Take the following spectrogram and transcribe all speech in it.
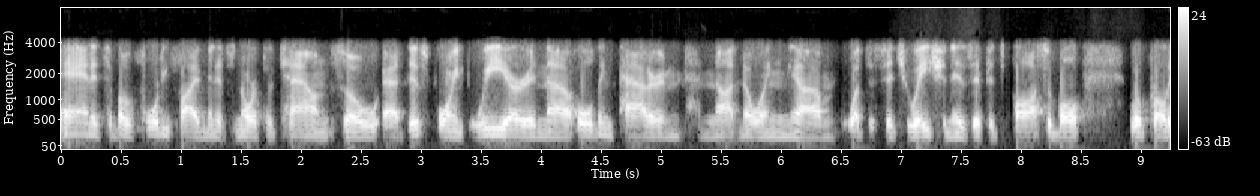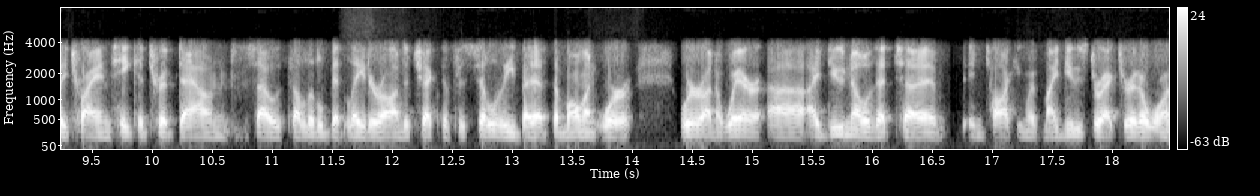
and it's about 45 minutes north of town. So at this point, we are in a holding pattern, not knowing um, what the situation is. If it's possible, we'll probably try and take a trip down south a little bit later on to check the facility. But at the moment, we're we're unaware. Uh, I do know that uh, in talking with my news director at a,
